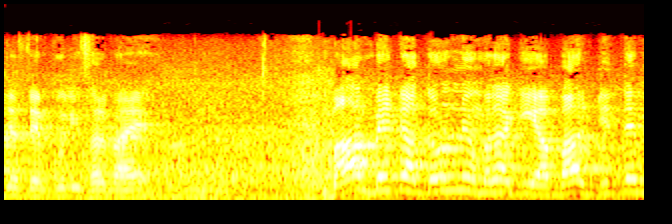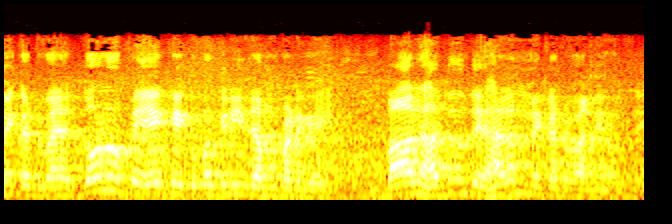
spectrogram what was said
حاجتیں پوری فرمائے، باپ بیٹا دونوں نے عمرہ کیا، بال جدے میں کٹوائے، دونوں پہ ایک ایک بکری دم پڑ گئی۔ بال حدود حرم میں کٹوانے ہوتے۔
